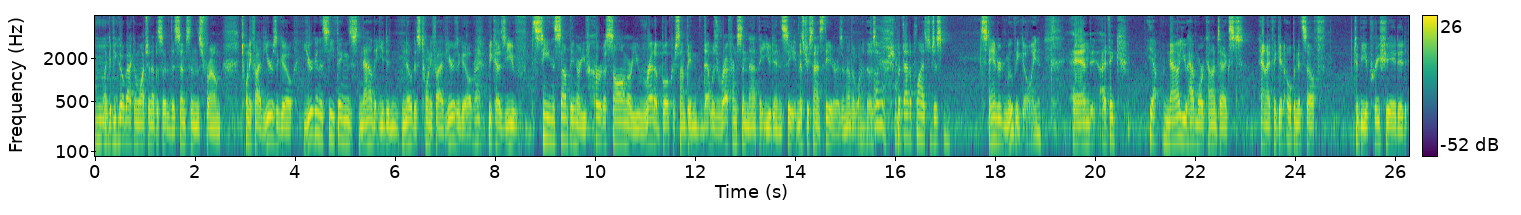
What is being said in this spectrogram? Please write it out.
Like if you go back and watch an episode of The Simpsons from 25 years ago, you're going to see things now that you didn't notice 25 years ago Right. because you've seen something or you've heard a song or you read a book or something that was referenced in that that you didn't see. Mystery Science Theater is another one of those. Oh, yeah, sure. But that applies to just standard movie going. And I think, yeah, now you have more context, and I think it opened itself to be appreciated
